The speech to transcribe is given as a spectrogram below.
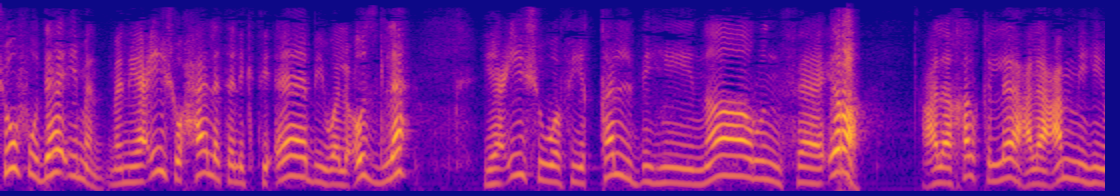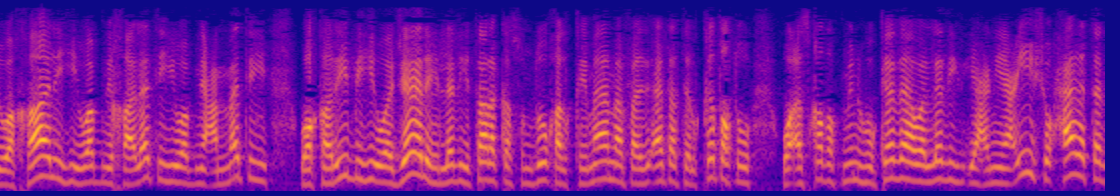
شوفوا دائما من يعيش حالة الاكتئاب والعزلة يعيش وفي قلبه نار ثائرة. على خلق الله على عمه وخاله وابن خالته وابن عمته وقريبه وجاره الذي ترك صندوق القمامة فأتت القطط وأسقطت منه كذا والذي يعني يعيش حالة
